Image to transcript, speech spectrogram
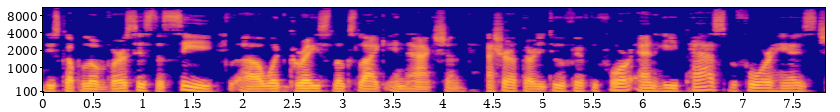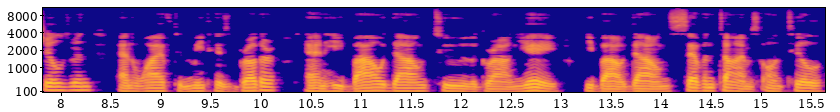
these couple of verses to see uh, what grace looks like in action. Yasher 32, 54. And he passed before his children and wife to meet his brother, and he bowed down to the ground. Yea, he bowed down seven times until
